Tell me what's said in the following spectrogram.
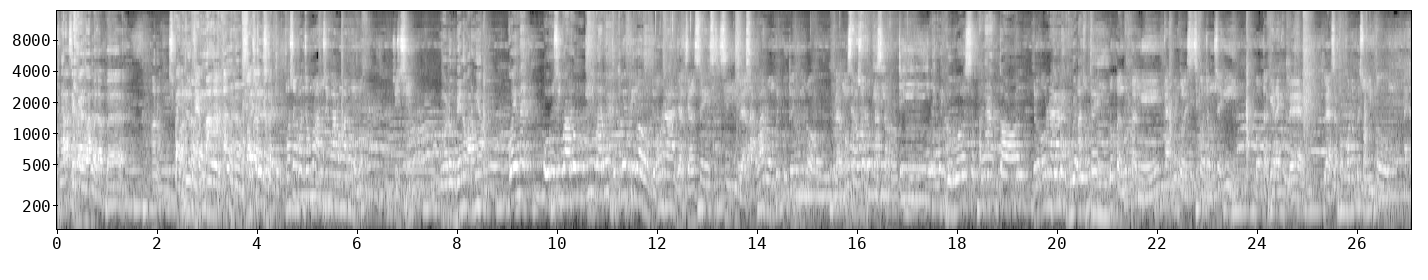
Plastik kayak laba-laba. Ono. Spider, Emang. spider, spider. Masa kancamu anu sing warung-warung ngono? Siji. Ngono beno karungnya. Kowe nek urusi warung iki warung butuhe piro? Ora jajal se siji biasa warung kuwi butuh piro? Lah mung iso isi di nek kowe nggowo setengah ton. Ya ora, maksudnya lubang-lubange kan kowe golek siji kancamu saiki mbok terke reguler. Lah sapa kono kowe iso ngitung nek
